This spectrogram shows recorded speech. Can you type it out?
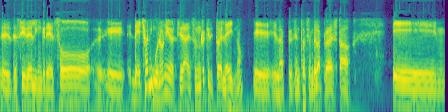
es decir, el ingreso, eh, de hecho a ninguna universidad, es un requisito de ley, ¿no? Eh, la presentación de la prueba de Estado. Eh,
